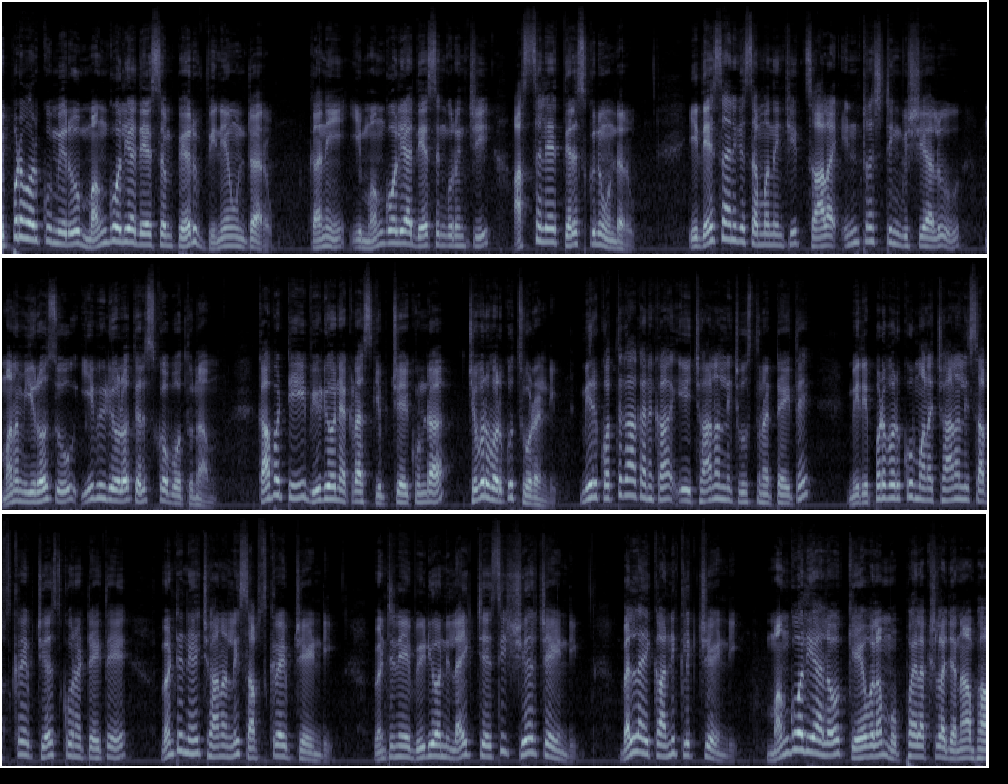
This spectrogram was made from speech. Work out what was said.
ఇప్పటి వరకు మీరు మంగోలియా దేశం పేరు వినే ఉంటారు. కానీ ఈ మంగోలియా దేశం గురించి అస్సలే తెలుసుకుని ఉండరు. ఈ దేశానికి సంబంధించి చాలా ఇంట్రెస్టింగ్ విషయాలు మనం ఈరోజు ఈ వీడియోలో తెలుసుకోబోతున్నాం. కాబట్టి వీడియోని ఎక్కడా స్కిప్ చేయకుండా చివరి వరకు చూడండి. మీరు కొత్తగా కనుక ఈ ఛానల్ని చూస్తున్నట్టయితే మీరు ఇప్పటివరకు మన ఛానల్ని సబ్స్క్రైబ్ చేసుకున్నట్టయితే వెంటనే ఛానల్ని సబ్స్క్రైబ్ చేయండి. వెంటనే వీడియోని లైక్ చేసి షేర్ చేయండి. బెల్ ఐకాన్ని క్లిక్ చేయండి. మంగోలియాలో కేవలం ముప్పై లక్షల జనాభా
